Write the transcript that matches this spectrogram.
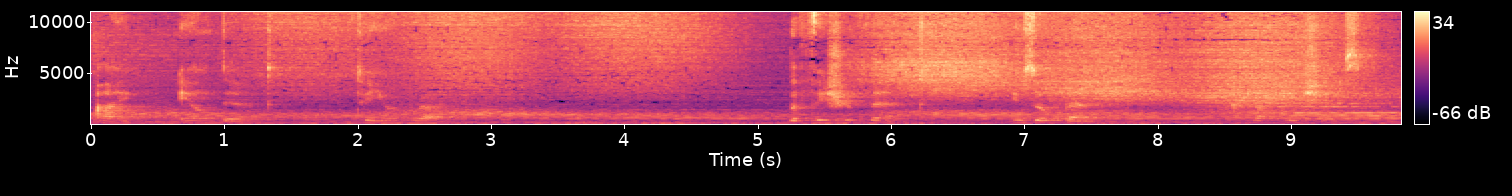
I yielded to your breath. The fissure vent is open and unleashes suns.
